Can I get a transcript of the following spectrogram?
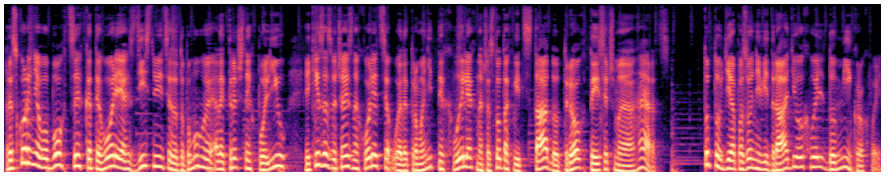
Прискорення в обох цих категоріях здійснюється за допомогою електричних полів, які зазвичай знаходяться у електромагнітних хвилях на частотах від 100 до 3000 МГц, тобто в діапазоні від радіохвиль до мікрохвиль.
